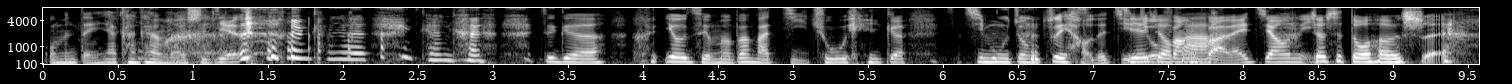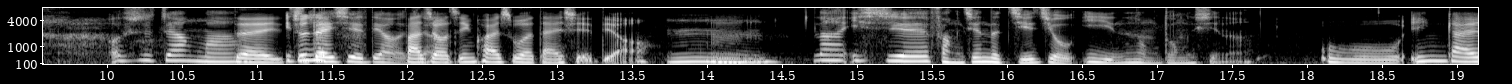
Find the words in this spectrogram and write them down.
我们等一下看看有没有时间，看 看看看这个柚子有没有办法挤出一个心目中最好的解酒方法来教你，就是多喝水。哦，是这样吗？对，一直代谢掉，把酒精快速的代谢掉。嗯，嗯，那一些坊间的解酒液那种东西呢？我应该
